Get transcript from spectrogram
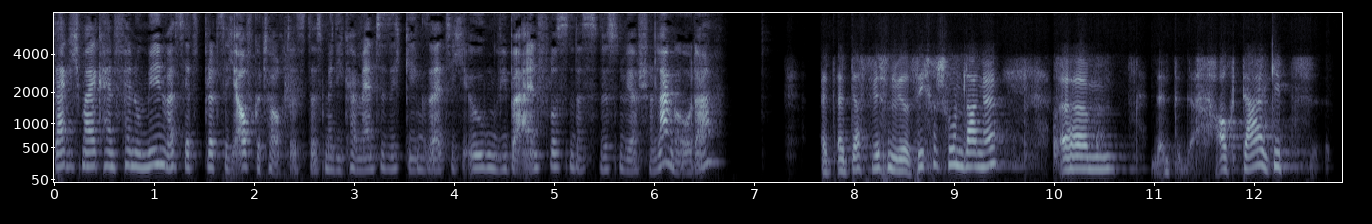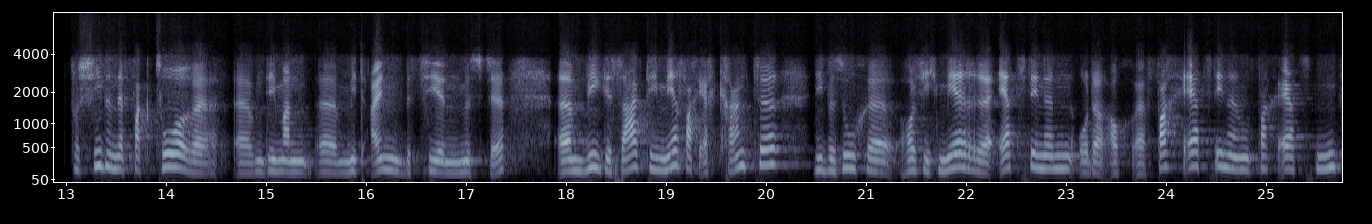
sage ich mal, kein Phänomen, was jetzt plötzlich aufgetaucht ist, dass Medikamente sich gegenseitig irgendwie beeinflussen. Das wissen wir ja schon lange, oder? Äh, äh, das wissen wir sicher schon lange. Ähm, auch da gibt es verschiedene Faktoren, ähm, die man äh, mit einbeziehen müsste. Ähm, wie gesagt, die mehrfach Erkrankte, die besuchen häufig mehrere Ärztinnen oder auch äh, Fachärztinnen und Fachärzten,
